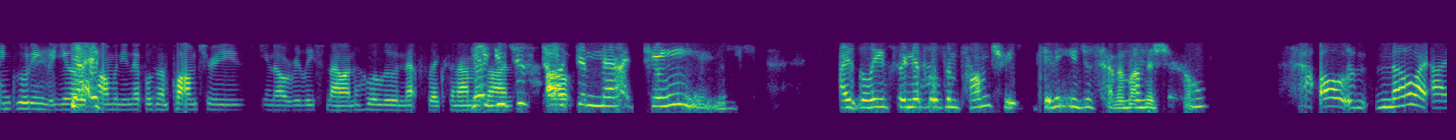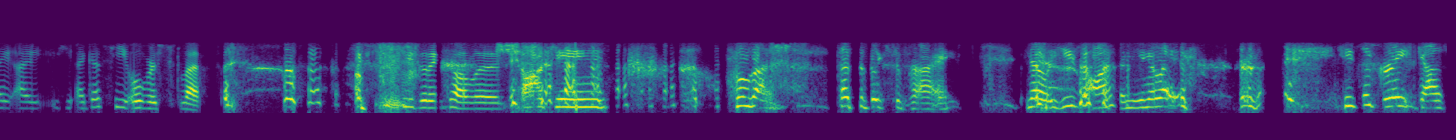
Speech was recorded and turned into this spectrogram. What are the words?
including the you know Yeah, the comedy nipples and palm trees, you know, released now on Hulu, Netflix and amazon yeah you just Uh, talked to matt james i believe for nipples and palm trees didn't you just have him on the show Oh no, I I I, he, I guess he overslept. he didn't call in. Shocking. Hold on. That's a big surprise. No, he's awesome. You know what? he's a great guest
